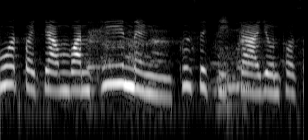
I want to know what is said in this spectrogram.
งวดประจำวันที่ 1 พฤศจิกายน พศ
